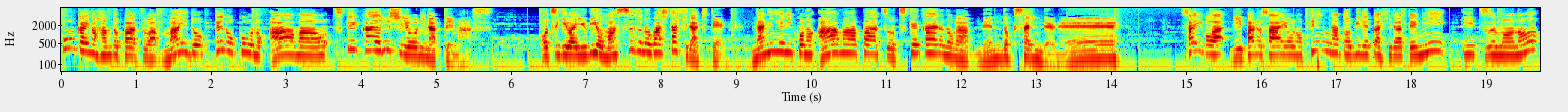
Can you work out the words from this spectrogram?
今回のハンドパーツは毎度手の甲のアーマーを付け替える仕様になっています。お次は指をまっすぐ伸ばした開き手。何気にこのアーマーパーツを付け替えるのがめんどくさいんだよね。最後はリパルサー用のピンが飛び出た平手にいつもの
